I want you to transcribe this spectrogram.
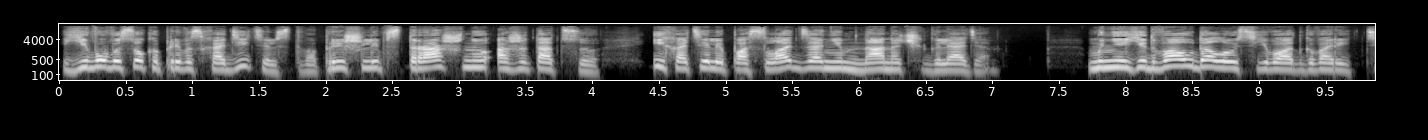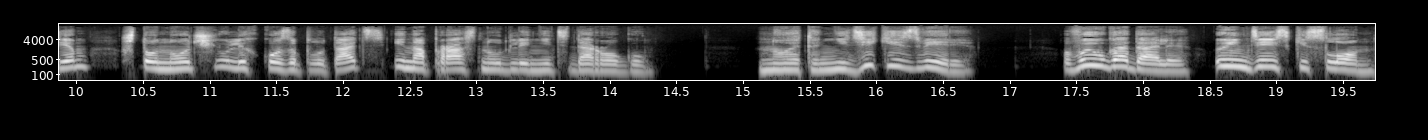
его высокопревосходительство пришли в страшную ажитацию и хотели послать за ним на ночь глядя. Мне едва удалось его отговорить тем, что ночью легко заплутать и напрасно удлинить дорогу. Но это не дикие звери. Вы угадали, индейский слон.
